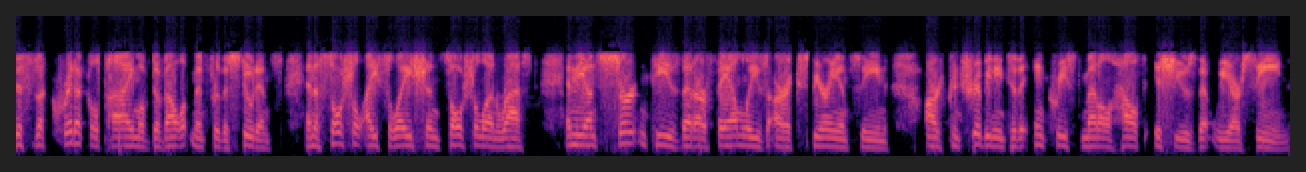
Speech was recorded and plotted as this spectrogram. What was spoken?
This is a critical time of development for the students, and the social isolation, social unrest, and the uncertainties that our families are experiencing are contributing to the increased mental health issues that we are seeing.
